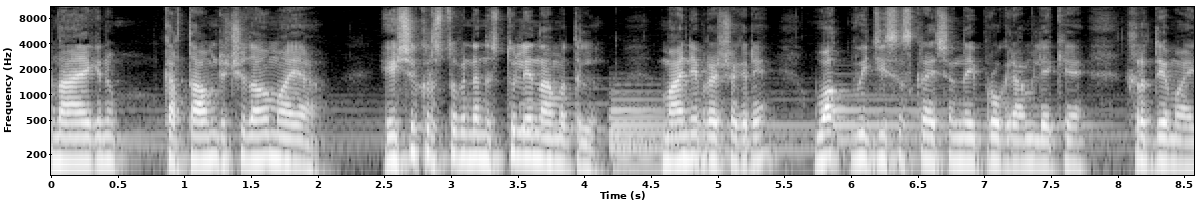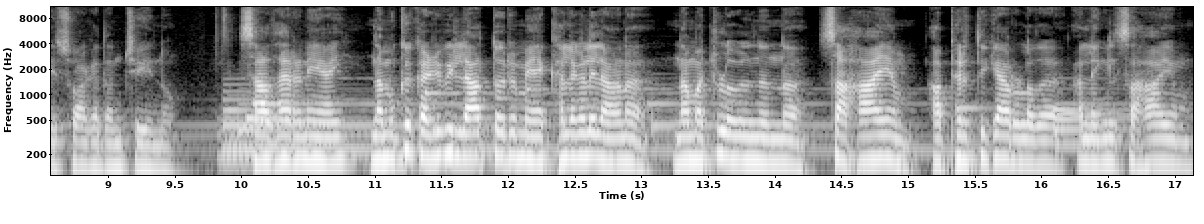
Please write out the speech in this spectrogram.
നായകനും കർത്താവും രക്ഷിതാവുമായ യേശു ക്രിസ്തുവിന്റെ നിസ്തുല്യ നാമത്തിൽ മാന്യ വാക്ക് വി ജീസസ് ക്രൈസ്റ്റ് എന്ന ഈ പ്രോഗ്രാമിലേക്ക് ഹൃദ്യമായി സ്വാഗതം ചെയ്യുന്നു. സാധാരണയായി നമുക്ക് കഴിവില്ലാത്തൊരു മേഖലകളിലാണ് നാം മറ്റുള്ളവരിൽ നിന്ന് സഹായം അഭ്യർത്ഥിക്കാറുള്ളത് അല്ലെങ്കിൽ സഹായം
